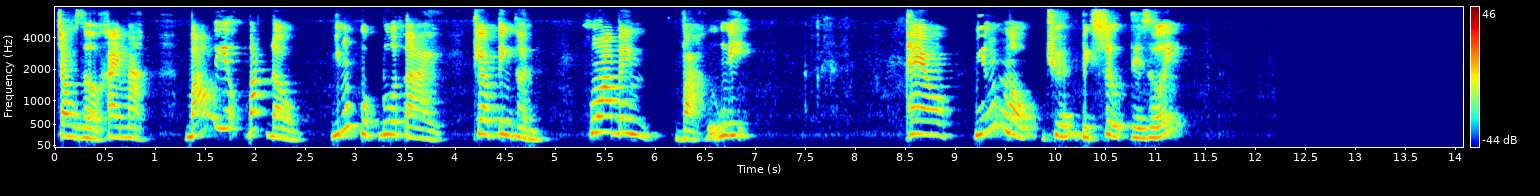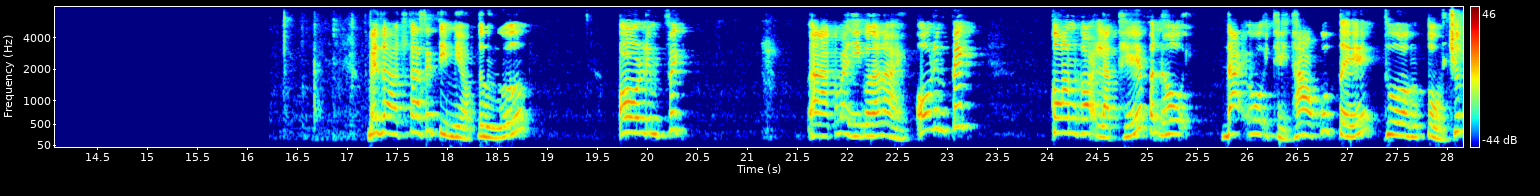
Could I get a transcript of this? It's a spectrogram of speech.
trong giờ khai mạc, báo hiệu bắt đầu những cuộc đua tài theo tinh thần hòa bình và hữu nghị theo những mẫu chuyện lịch sử thế giới. Bây giờ chúng ta sẽ tìm hiểu từ ngữ Olympic. À các bạn nhìn con này, Olympic còn gọi là Thế vận hội, Đại hội thể thao quốc tế thường tổ chức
